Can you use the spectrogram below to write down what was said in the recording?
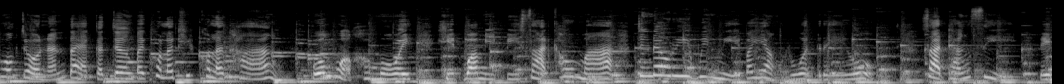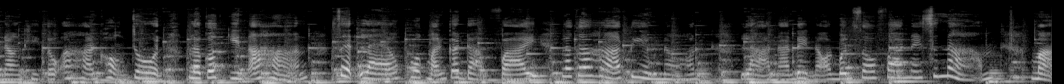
พวกโจรนั้นแตกกระเจิงไปคนละทิศคนละทาง พวกหัวขโมย คิดว่ามีปีศาจเข้ามา จึงได้รีบวิ่งหนีไปอย่างรวดเร็ว สัตว์ทั้งสี่ได้นั่งที่โต๊ะอาหารของโจรแล้วก็กินอาหาร เสร็จแล้วพวกมันก็ดับไฟแล้วก็หาเตียงนอน หลานั้นได้นอนบนโซฟาในสนาม หมา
